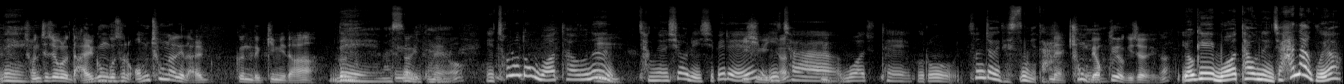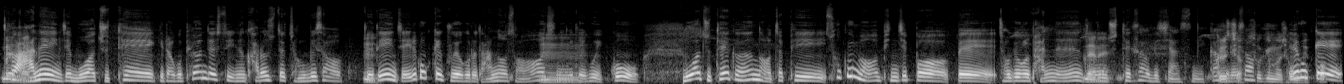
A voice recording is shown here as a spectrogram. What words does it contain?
네. 전체적으로 낡은 곳은 엄청나게 낡은 느낌이다. 네, 맞습니다. 이 천호동 모아타운은 음. 작년 10월 21일 22년? 2차 모아주택으로 선정이 됐습니다. 네, 총 몇 구역이죠, 여기가? 여기 모아타운은 이제 하나고요. 그 네네. 안에 이제 모아주택이라고 표현될 수 있는 가로주택 정비 사업들이 이제 일곱 개 구역으로 나눠서 음. 진행이 되고 있고 모아주택은 어차피 소규모 빈집법에 적용을 받는 그런 네네. 주택 사업이지 않습니까? 그렇죠. 래서 소규모 정비법. 일곱 개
